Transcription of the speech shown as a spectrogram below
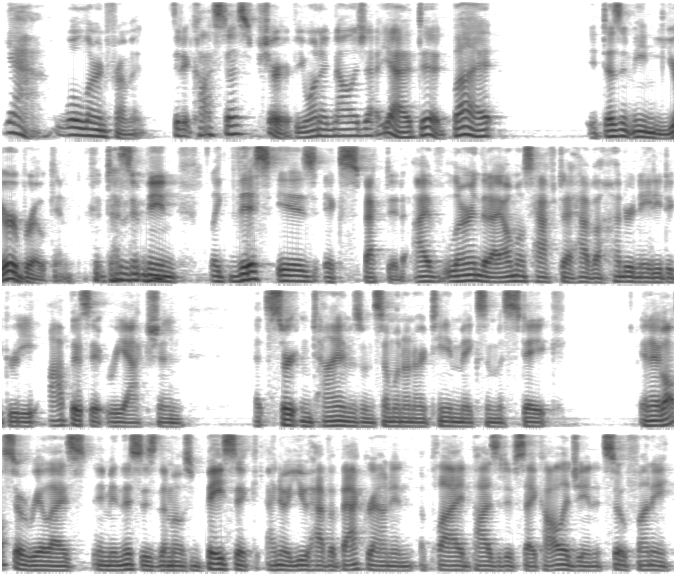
Yeah, we'll learn from it. Did it cost us? Sure. If you want to acknowledge that, yeah, it did. But it doesn't mean you're broken. It doesn't mean like this is expected. I've learned that I almost have to have a 180 degree opposite reaction at certain times when someone on our team makes a mistake. And I've also realized, I mean, this is the most basic. I know you have a background in applied positive psychology, and it's so funny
